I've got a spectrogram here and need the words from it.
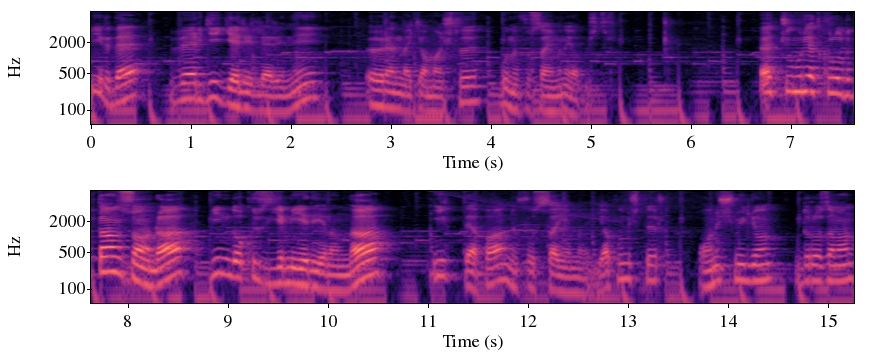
Bir de vergi gelirlerini öğrenmek amaçlı bu nüfus sayımını yapmıştır. Evet Cumhuriyet kurulduktan sonra 1927 yılında ilk defa nüfus sayımı yapılmıştır. 13 milyondur o zaman.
